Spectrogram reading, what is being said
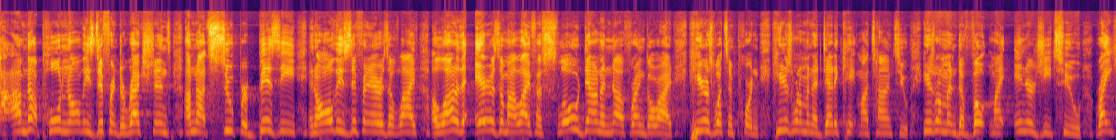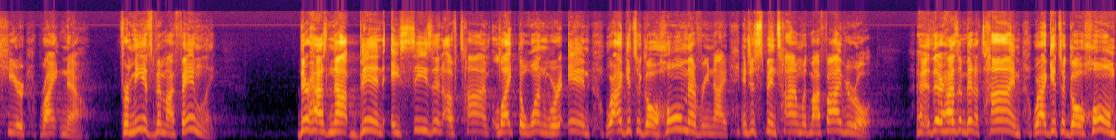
I'm not pulled in all these different directions. I'm not super busy in all these different areas of life. A lot of the areas of my life have slowed down enough where I can go, all right, here's what's important. Here's what I'm gonna dedicate my time to. Here's what I'm gonna devote my energy to right here, right now. For me, it's been my family. There has not been a season of time like the one we're in where I get to go home every night and just spend time with my five year old. Eh, there hasn't been a time where I get to go home,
